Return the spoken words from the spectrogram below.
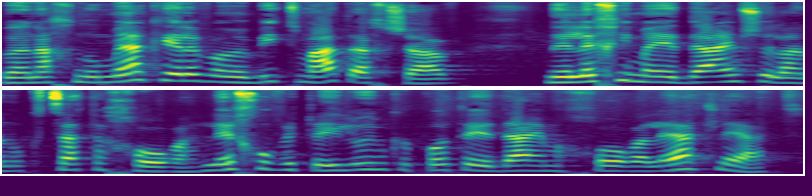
ואנחנו מהכלב המביט מטה עכשיו נלך עם הידיים שלנו קצת אחורה. לכו וטיילו עם כפות הידיים אחורה לאט לאט.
